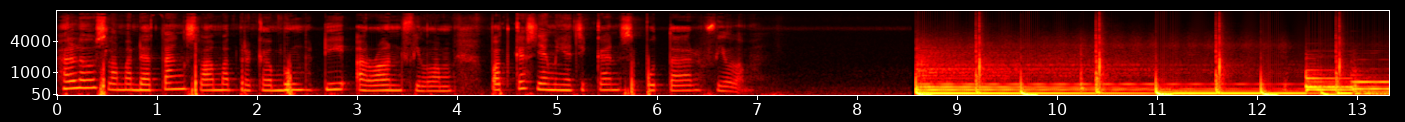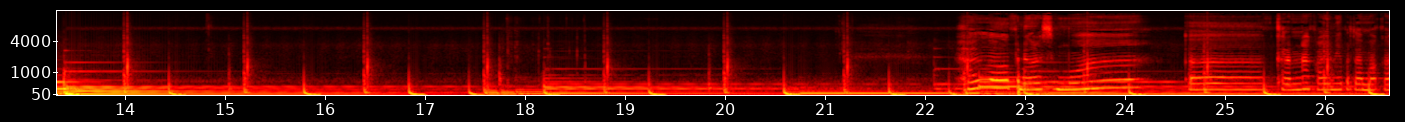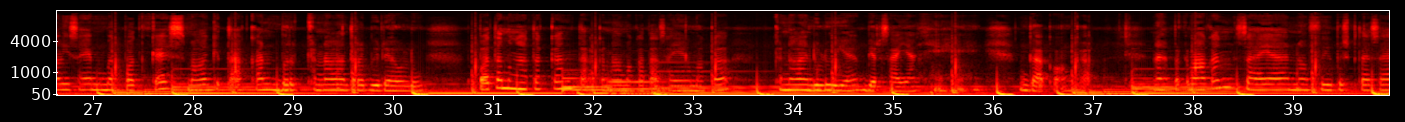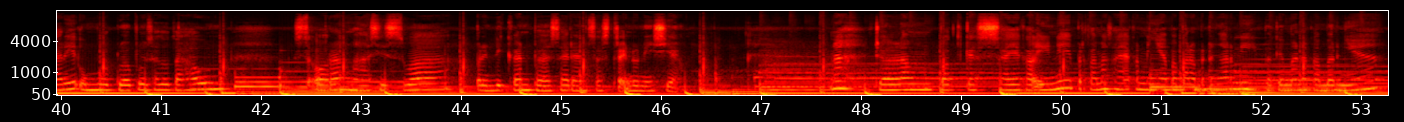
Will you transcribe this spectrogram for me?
Halo, selamat datang, selamat bergabung di Around Film, podcast yang menyajikan seputar film. Halo pendengar semua, pertama kali saya membuat podcast, maka kita akan berkenalan terlebih dahulu. Pepatah mengatakan tak kenal maka tak sayang, maka kenalan dulu ya biar sayang. enggak kok, enggak. Nah, perkenalkan saya Novi Puspitasari, umur 21 tahun, seorang mahasiswa Pendidikan Bahasa dan Sastra Indonesia. Nah, dalam podcast saya kali ini, pertama saya akan menyapa para pendengar nih, bagaimana kabarnya?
